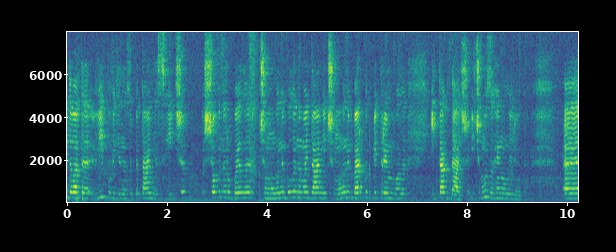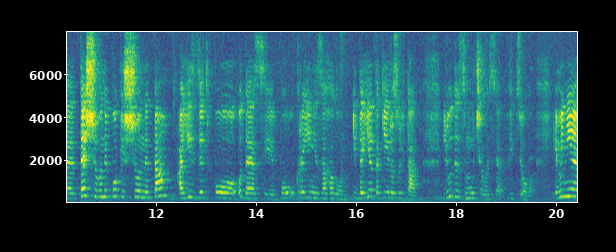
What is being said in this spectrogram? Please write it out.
давати відповіді на запитання слідчих, що вони робили, чому вони були на Майдані, чому вони Беркут підтримували і так далі, і чому загинули люди. Е, Те, що вони поки що не там, а їздять по Одесі, по Україні загалом, і дає такий результат. Люди змучилися від цього. І мені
